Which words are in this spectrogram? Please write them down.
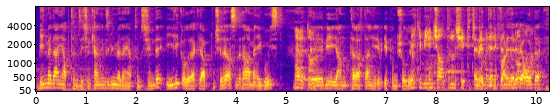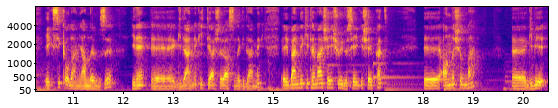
Bilmeden yaptığımız için, kendimizi bilmeden yaptığımız için de iyilik olarak yaptığımız şeyler aslında tamamen egoist Evet doğru. e, bir yan taraftan yapılmış oluyor. Belki bilinçaltının şey Evet, tetiklemeleri, tetiklemeleri farkında ve olmadan. orada eksik olan yanlarımızı yine e, gidermek, ihtiyaçları aslında gidermek. E, bendeki temel şey şuydu, sevgi, şefkat, e, anlaşılma e, gibi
